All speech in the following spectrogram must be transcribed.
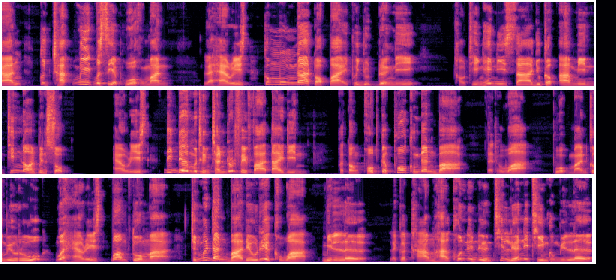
นั้นก็ชักมีดมาเสียบหัวของมัน และแฮร์ริสก็มุ่งหน้าต่อไปเพื่อหยุดเรื่องนี้ เขาทิ้งให้นีซาอยู่กับอามินที่นอนเป็นศพ แฮร์ริส ได้เดินมาถึงชั้นรถไฟฟ้าใต้ดิน ก็ต้องพบกับพวกของดันบาร์แต่ทว่าพวกมันก็ไม่รู้ว่าแฮร์ริสปลอมตัวมา จนเมื่อดันบาร์ได้เรียกเขาว่ามิลเลอร์ และก็ถามหาคนอื่นๆ ที่เหลือในทีมของมิลเลอร์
